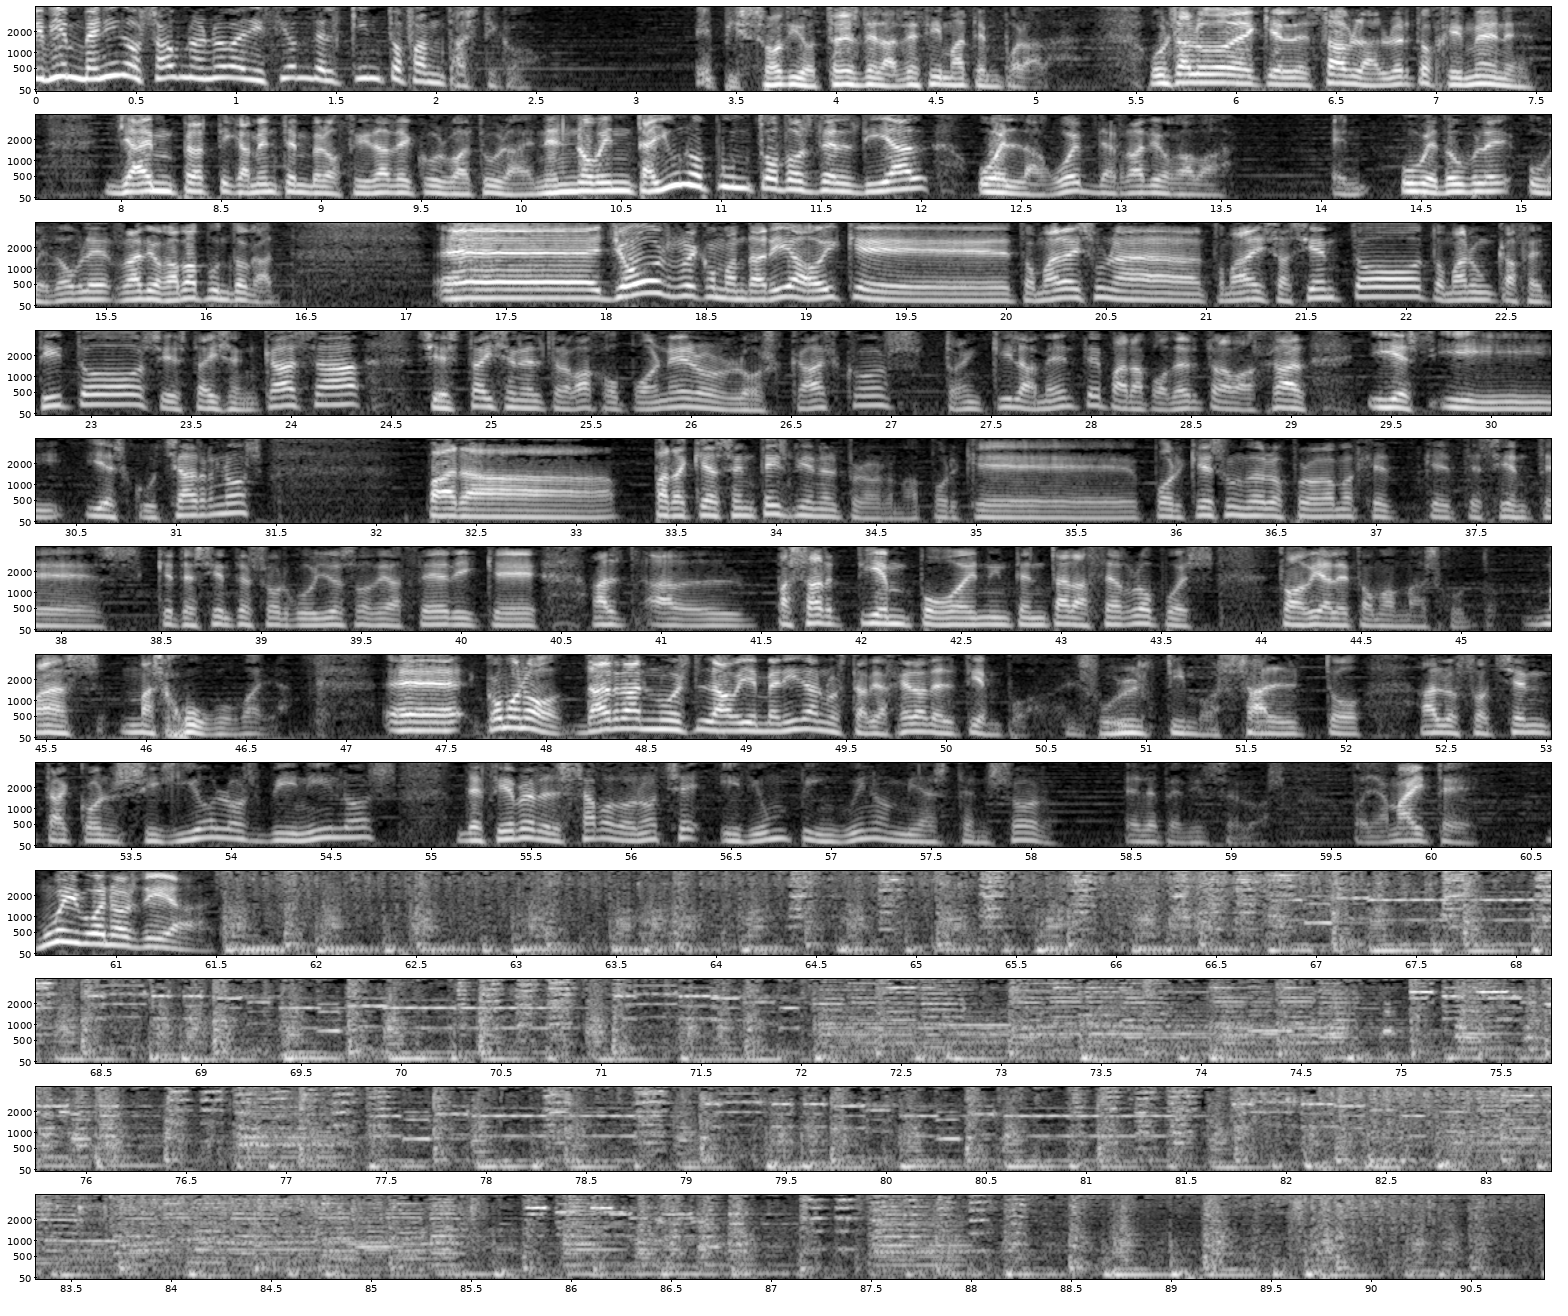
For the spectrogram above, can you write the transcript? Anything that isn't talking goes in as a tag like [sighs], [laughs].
Y bienvenidos a una nueva edición del Quinto Fantástico. Episodio 3 de la décima temporada. Un saludo de quien les habla, Alberto Jiménez, ya en prácticamente en velocidad de curvatura, en el 91.2 del dial o en la web de Radio Gabá, en www.radiogaba.cat. Eh, yo os recomendaría hoy que tomarais una, tomarais asiento, tomar un cafetito, si estáis en casa, si estáis en el trabajo, poneros los cascos tranquilamente para poder trabajar y, es- y, y escucharnos para, para que asentéis bien el programa, porque, porque es uno de los programas que, que te sientes, que te sientes orgulloso de hacer y que al, pasar tiempo en intentar hacerlo, pues todavía le toma más jugo, más, más jugo, vaya. Eh, cómo no, dar la bienvenida a nuestra viajera del tiempo. En su último salto a los 80 consiguió los vinilos de fiebre del sábado noche y de un pingüino en mi ascensor. He de pedírselos. Doña Maite, muy buenos días.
